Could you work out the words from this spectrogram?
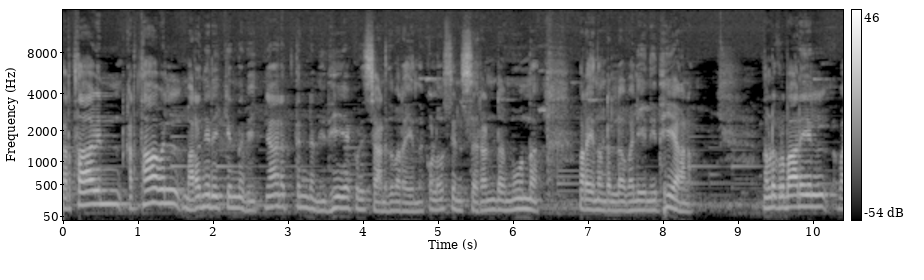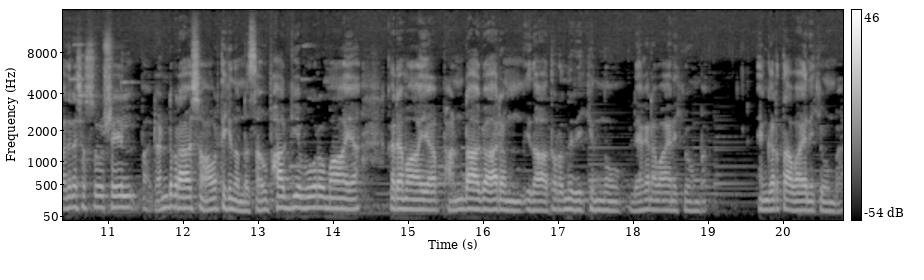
കർത്താവിൻ കർത്താവിൽ മറഞ്ഞിരിക്കുന്ന വിജ്ഞാനത്തിന്റെ നിധിയെക്കുറിച്ചാണ് ഇത് പറയുന്നത്. കൊളോസിൻസ് രണ്ട് മൂന്ന് പറയുന്നുണ്ടല്ലോ വലിയ നിധിയാണ്. നമ്മുടെ കുർബാനയിൽ വചന ശുശ്രൂഷയിൽ രണ്ട് പ്രാവശ്യം ആവർത്തിക്കുന്നുണ്ട്. സൗഭാഗ്യപൂർവമായ കരമായ ഭണ്ഡാകാരം ഇതാ തുറന്നിരിക്കുന്നു ലേഖന വായനയ്ക്ക് മുമ്പ് എങ്കർത്ത വായനയ്ക്ക് മുമ്പ്.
